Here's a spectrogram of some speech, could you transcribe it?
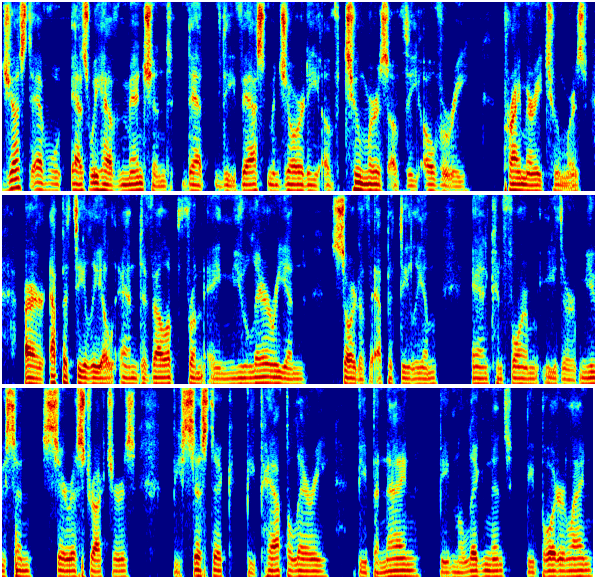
Just as we have mentioned that the vast majority of tumors of the ovary, primary tumors, are epithelial and develop from a Mullerian sort of epithelium and can form either mucin, serous structures, be cystic, be papillary, be benign, be malignant, be borderline.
